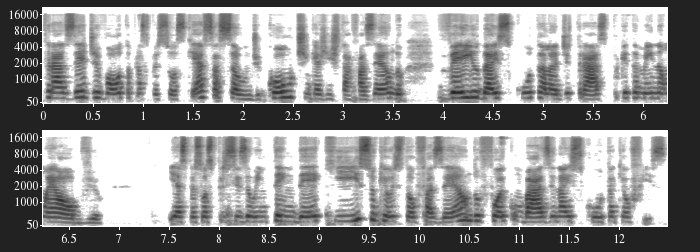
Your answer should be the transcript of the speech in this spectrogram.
trazer de volta para as pessoas que essa ação de coaching que a gente está fazendo veio da escuta lá de trás, porque também não é óbvio e as pessoas precisam entender que isso que eu estou fazendo foi com base na escuta que eu fiz.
